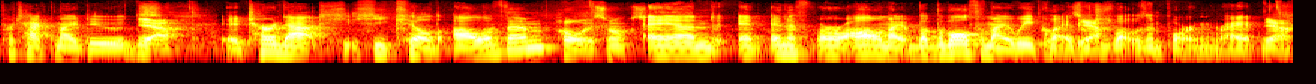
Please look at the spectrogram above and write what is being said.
protect my dudes. Yeah. It turned out he, he killed all of them, Holy smokes. and and, and if, or all of my, but both of my Weequays, which Yeah. is what was important, right? Yeah.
